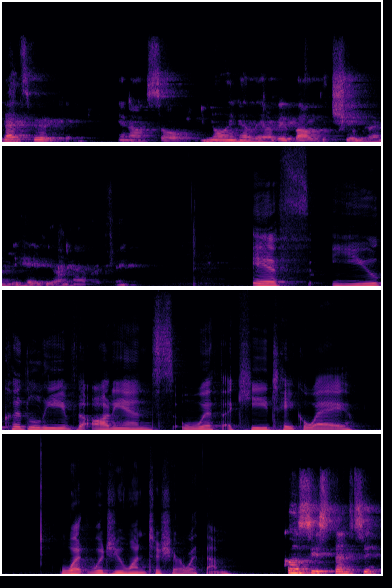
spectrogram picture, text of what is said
that's very good. You know, so knowing a little bit about the children behavior and everything. If you could leave the audience with a key takeaway, what would you want to share with them? Consistency.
